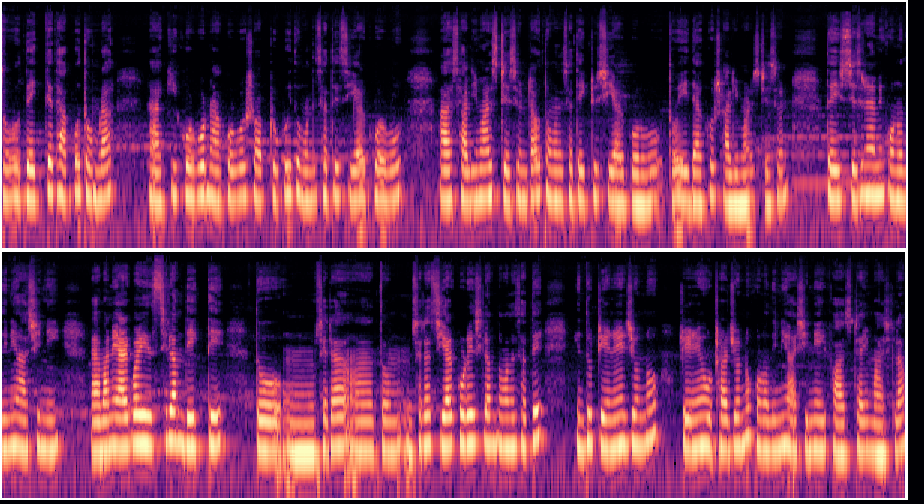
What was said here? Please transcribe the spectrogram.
তো দেখতে থাকো তোমরা। কি করব, না করব, সবটুকুই তোমাদের সাথে শেয়ার করব। আর শালিমার স্টেশনটাও তোমাদের সাথে একটু শেয়ার করব। তো এই দেখো শালিমার স্টেশন তো এই স্টেশনে আমি কোনো দিনই আসিনি মানে একবার এসেছিলাম দেখতে। তো সেটা তো, সেটা শেয়ার করেছিলাম তোমাদের সাথে। কিন্তু ট্রেনের জন্য, ট্রেনে ওঠার জন্য কোনো দিনই আসিনি। এই ফার্স্ট টাইম আসলাম।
